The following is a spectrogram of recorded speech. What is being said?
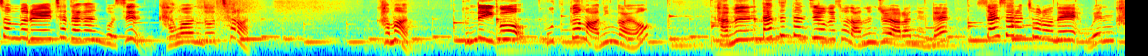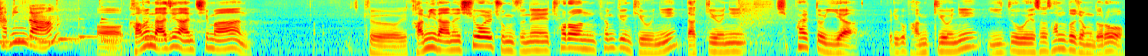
선물을 찾아간 곳은 강원도 철원. 가만. 근데 이거 곶감 아닌가요? 감은 따뜻한 지역에서 나는 줄 알았는데 쌀쌀한 철원에 웬 감인감? 어, 감은 나진 않지만 그 감이 나는 10월 중순에 철원 평균 기온이 낮 기온이 18도 이하 그리고 밤 기온이 2도에서 3도 정도로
